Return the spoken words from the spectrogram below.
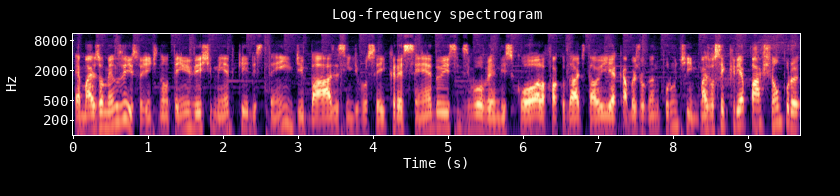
é mais ou menos isso. A gente não tem o investimento que eles têm de base, assim, de você ir crescendo e se desenvolvendo escola, faculdade e tal, e acaba jogando por um time. Mas você cria paixão por,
